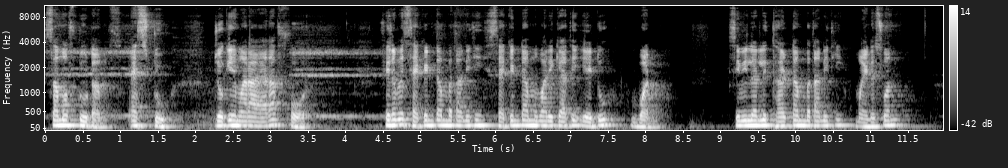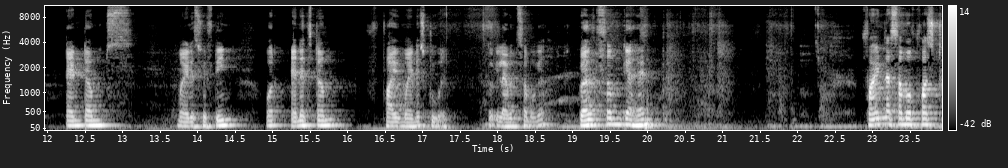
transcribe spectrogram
sum of two terms S two जो कि हमारा आया था फोर। फिर हमें सेकेंड टर्म बतानी थी। सेकेंड टर्म हमारी क्या थी? A two one similarly third term बतानी थी minus one ten terms minus fifteen और nth term five minus two n तो इलेवेंथ सम हो गया। ट्वेल्थ सम क्या है? Find the sum of first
